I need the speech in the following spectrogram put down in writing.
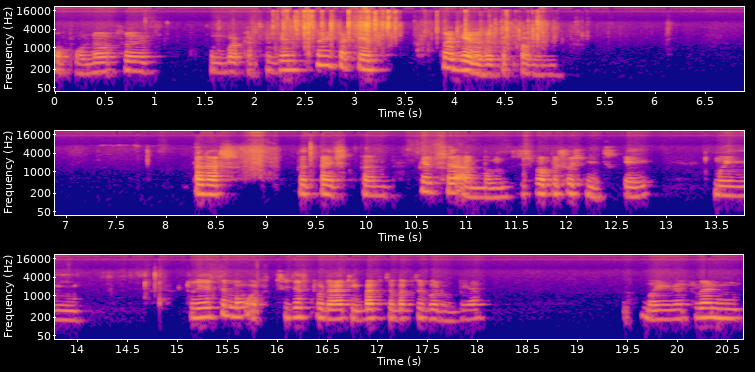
o północy, głęboka studentka, no i takie tragedie, że tak powiem. Teraz przed Państwem pierwszy album Zespoły Sośnickiej, mój, który jestem od 30 lat i bardzo, bardzo go lubię moimi utworami,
